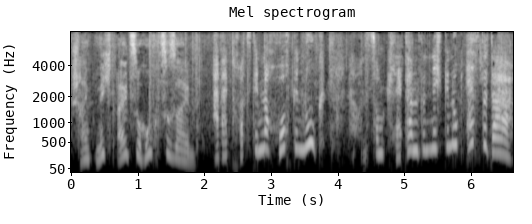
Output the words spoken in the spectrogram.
Scheint nicht allzu hoch zu sein. Aber trotzdem noch hoch genug. Und zum Klettern sind nicht genug Äste da.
